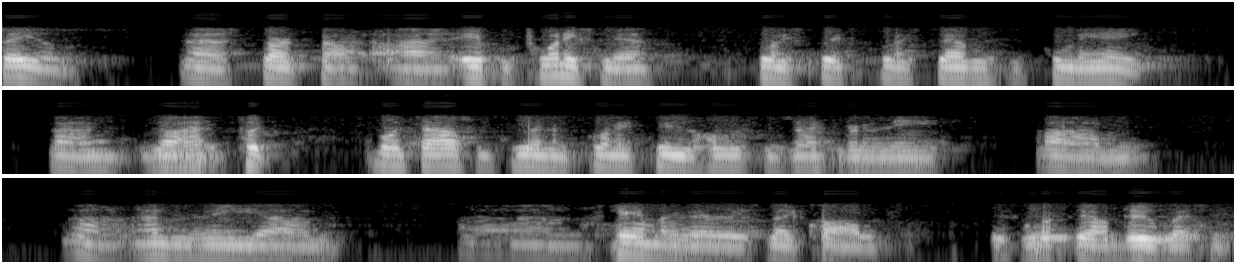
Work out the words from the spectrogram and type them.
sale, uh, starts on uh, April 25th, 26th, 27th, and 28th. Um, they'll put 1,222 horses under the um, uh, under the um, uh, hammer there, as they call it, is what they'll do with it.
